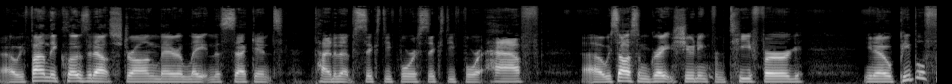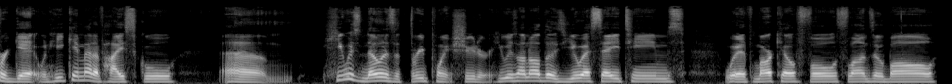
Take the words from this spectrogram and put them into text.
Uh, we finally closed it out strong there late in the second, tied it up 64-64 at half. Uh, we saw some great shooting from T. Ferg. You know, people forget when he came out of high school, um, he was known as a three-point shooter. He was on all those USA teams with Markelle Fultz, Lonzo Ball,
